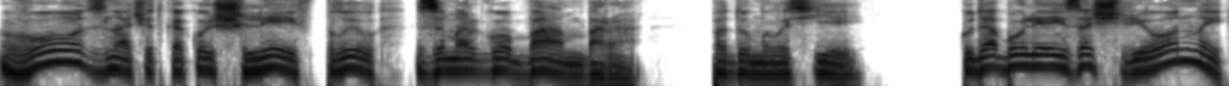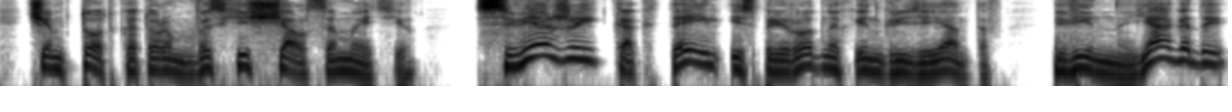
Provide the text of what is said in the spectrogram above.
«Вот, значит, какой шлейф плыл за Марго Бамбара», — подумалось ей. «Куда более изощренный, чем тот, которым восхищался Мэтью. Свежий коктейль из природных ингредиентов — винной ягоды,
